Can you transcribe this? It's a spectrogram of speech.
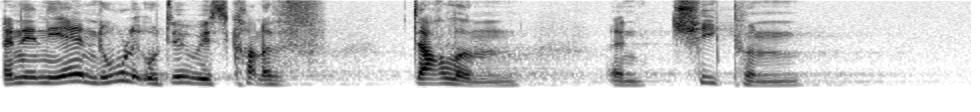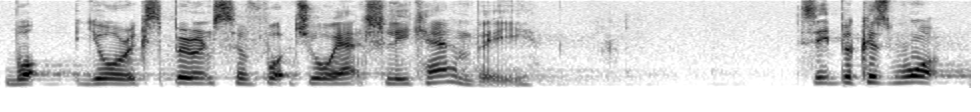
And in the end, all it will do is kind of dullen and cheapen what your experience of what joy actually can be. See, because what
